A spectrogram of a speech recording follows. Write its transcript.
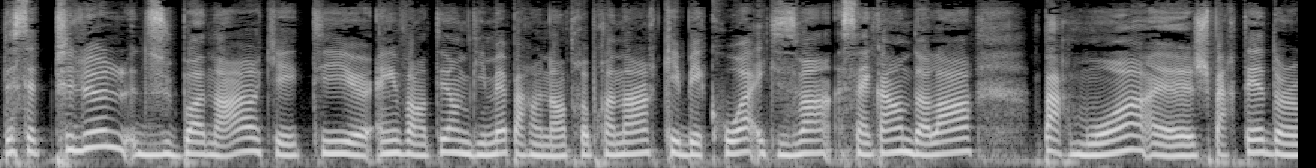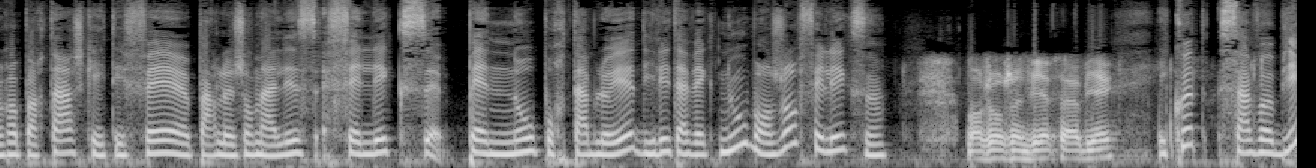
de cette pilule du bonheur qui a été inventée, entre guillemets, par un entrepreneur québécois et qui se vend 50 dollars par mois. je partais d'un reportage qui a été fait par le journaliste Félix Penneau pour Tabloïd. Il est avec nous. Bonjour, Félix. Bonjour, Geneviève, ça va bien? Écoute, ça va bien.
